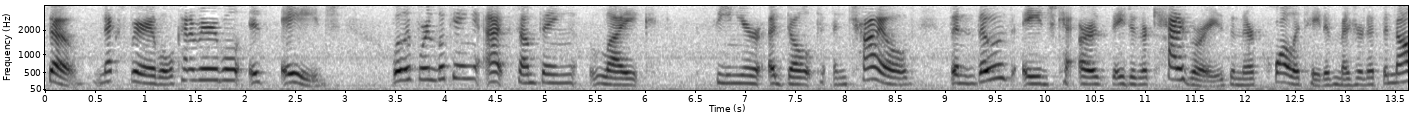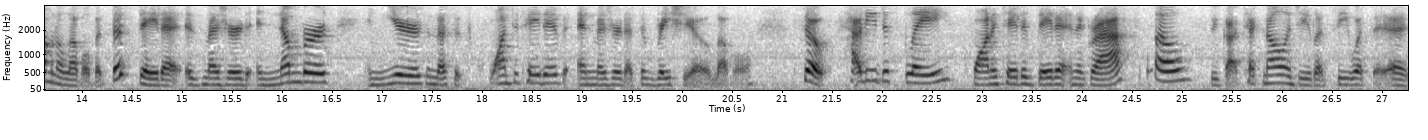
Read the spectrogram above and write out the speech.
So, next variable. What kind of variable is age? Well, if we're looking at something like senior, adult, and child, then those age are, ages are categories and they're qualitative, measured at the nominal level. But this data is measured in numbers, in years, and thus it's quantitative and measured at the ratio level. So, how do you display quantitative data in a graph? Well, we've got technology. Let's see what the, uh,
